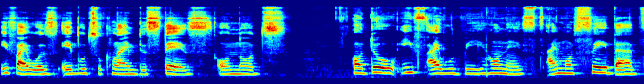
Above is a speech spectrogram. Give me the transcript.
If I was able to climb the stairs or not. Although if I would be honest, I must say that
